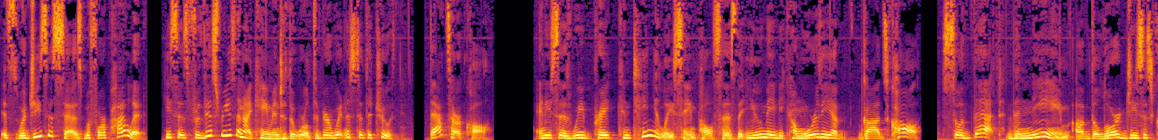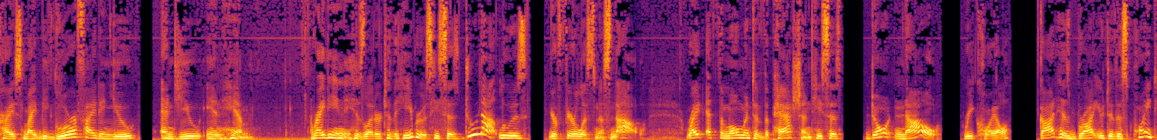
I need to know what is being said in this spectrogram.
It's what Jesus says before Pilate. He says, For this reason I came into the world to bear witness to the truth. That's our call. And he says, We pray continually, St. Paul says, that you may become worthy of God's call, so that the name of the Lord Jesus Christ might be glorified in you and you in him. Writing his letter to the Hebrews, he says, Do not lose your fearlessness now. Right at the moment of the passion, he says, Don't now recoil. God has brought you to this point.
